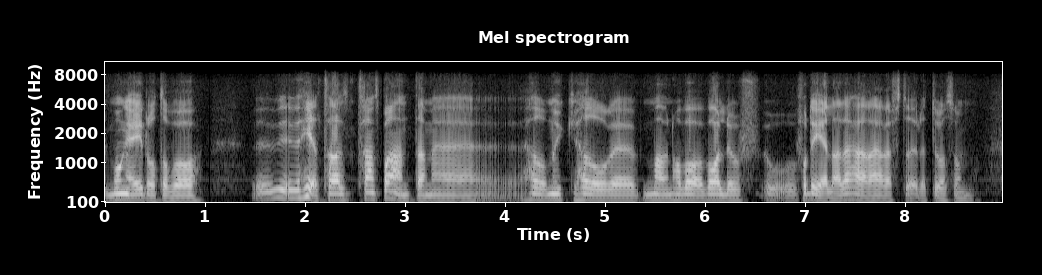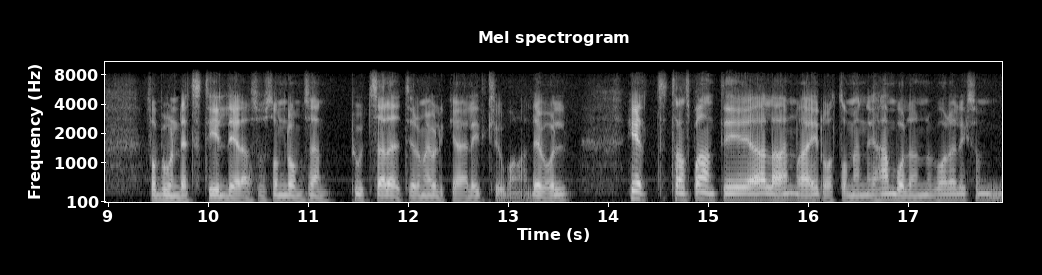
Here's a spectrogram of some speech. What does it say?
många idrotter var eh, helt transparenta med hur mycket, hur eh, man har valt att fördela det här RF-stödet då som förbundet tilldelas och som de sen putsade ut till de olika elitklubbarna. Det var helt transparent i alla andra idrotter men i handbollen var det liksom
